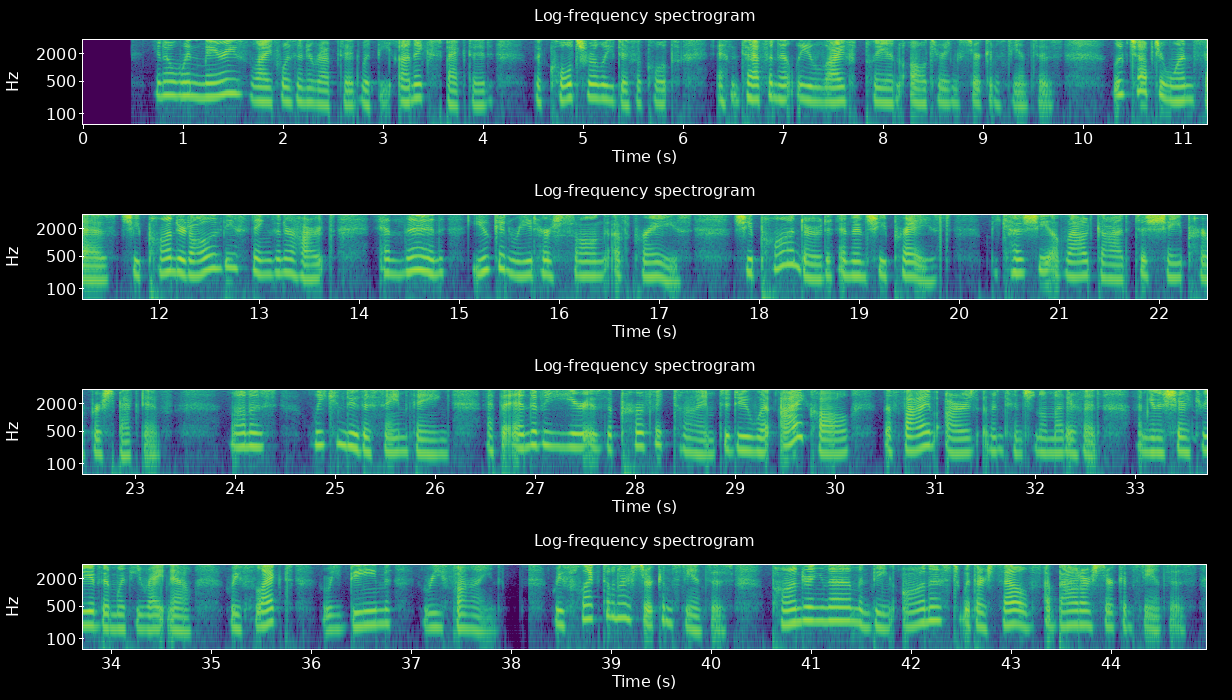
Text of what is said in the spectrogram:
You know, when Mary's life was interrupted with the unexpected, the culturally difficult, and definitely life plan altering circumstances, Luke chapter 1 says she pondered all of these things in her heart, and then you can read her song of praise. She pondered and then she praised because she allowed God to shape her perspective. Mamas, we can do the same thing. At the end of a year is the perfect time to do what I call the five R's of intentional motherhood. I'm going to share three of them with you right now reflect, redeem, refine. Reflect on our circumstances, pondering them and being honest with ourselves about our circumstances,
